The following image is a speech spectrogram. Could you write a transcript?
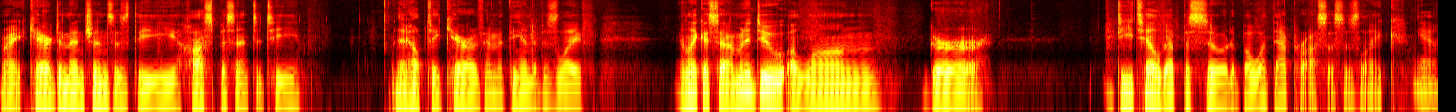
right? Care Dimensions is the hospice entity that helped take care of him at the end of his life. And like I said, I'm going to do a longer, detailed episode about what that process is like Yeah.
